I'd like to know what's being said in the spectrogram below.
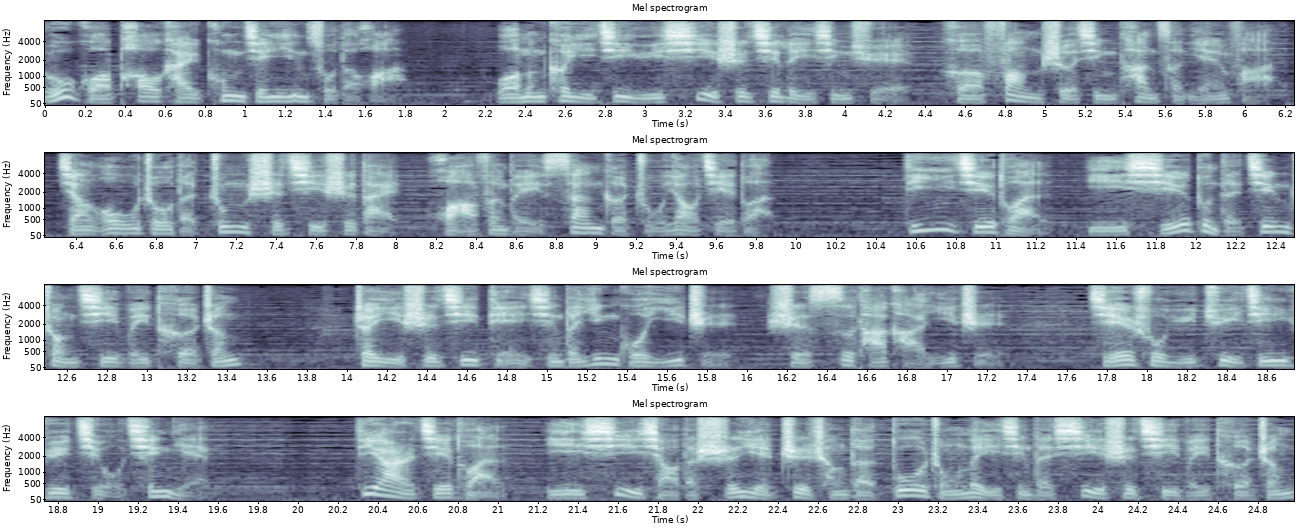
如果抛开空间因素的话，我们可以基于细石器类型学和放射性探测年法，将欧洲的中石器时代划分为三个主要阶段。第一阶段以斜钝的尖状器为特征，这一时期典型的英国遗址是斯塔卡遗址。结束于距今约九千年。第二阶段以细小的石叶制成的多种类型的细石器为特征，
